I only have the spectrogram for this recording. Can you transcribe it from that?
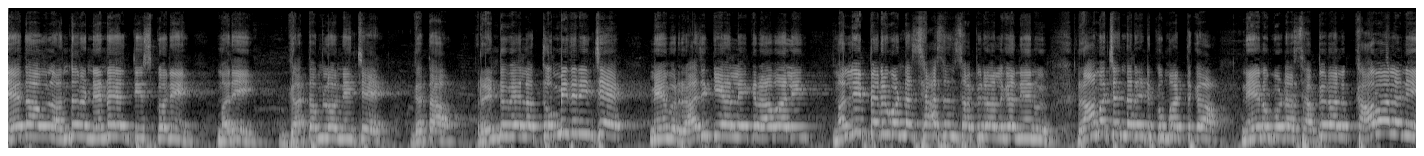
మేధావులు అందరూ నిర్ణయం తీసుకొని మరి గతంలో నుంచే గత రెండు వేల తొమ్మిది నుంచే మేము రాజకీయాల్లోకి రావాలి. మళ్ళీ పెరుగున్న శాసనసభ్యురాలుగా నేను రామచంద్రరెడ్డి కుమార్తెగా నేను కూడా సభ్యురాలు కావాలని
